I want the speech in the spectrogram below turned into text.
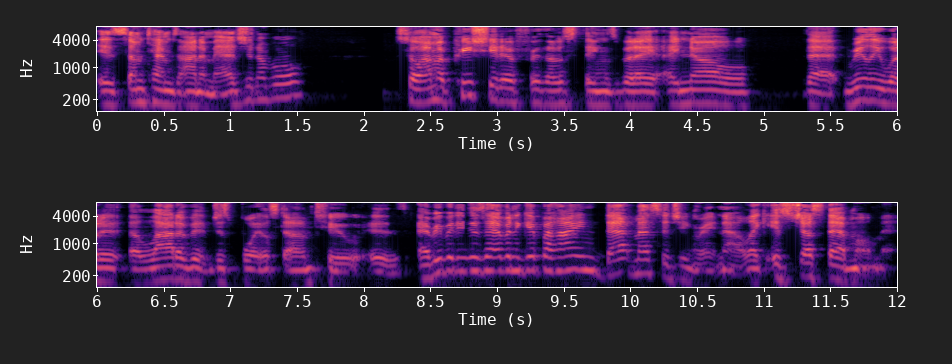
is sometimes unimaginable. So I'm appreciative for those things, but I, I know that really what it, a lot of it just boils down to is everybody just having to get behind that messaging right now. Like it's just that moment.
